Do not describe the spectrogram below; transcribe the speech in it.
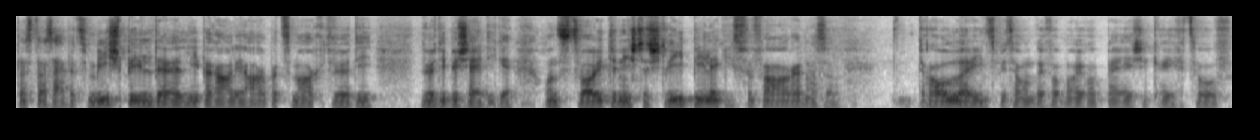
dass das eben zum Beispiel der liberale Arbeitsmarkt würde, würde beschädigen. Und das Zweite ist das Streitbeilegungsverfahren, also die Rolle insbesondere vom Europäischen Gerichtshof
